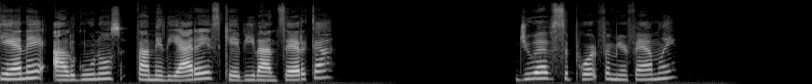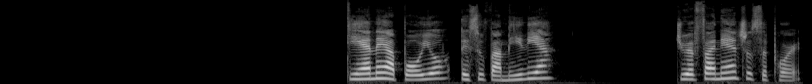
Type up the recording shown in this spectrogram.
¿Tiene algunos familiares que vivan cerca? Do you have support from your family? ¿Tiene apoyo de su familia? Do you have financial support?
